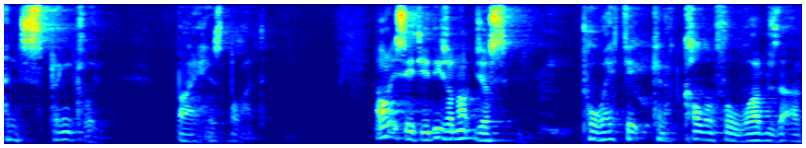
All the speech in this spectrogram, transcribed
and sprinkling by his blood. I want to say to you, these are not just poetic, kind of colourful words that are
